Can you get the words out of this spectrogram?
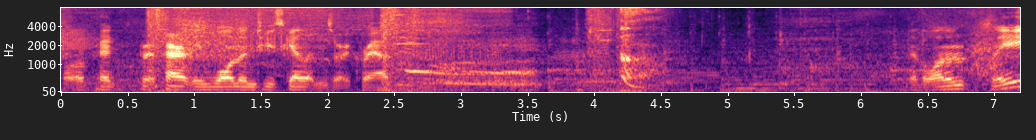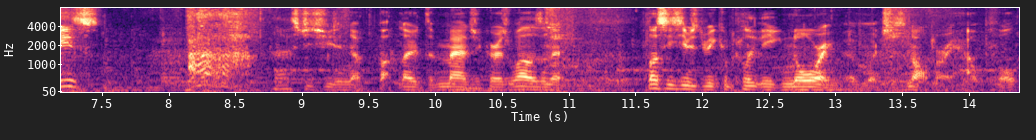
Well, apparently one and two skeletons are a crowd. Another one, please. That's just using a buttload of magicka as well, isn't it? Plus he seems to be completely ignoring them, which is not very helpful.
